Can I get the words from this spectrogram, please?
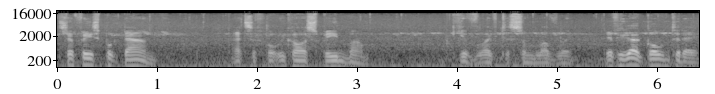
So Facebook down. That's what we call a speed bump. Give life to some lovely. If you got gold today,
